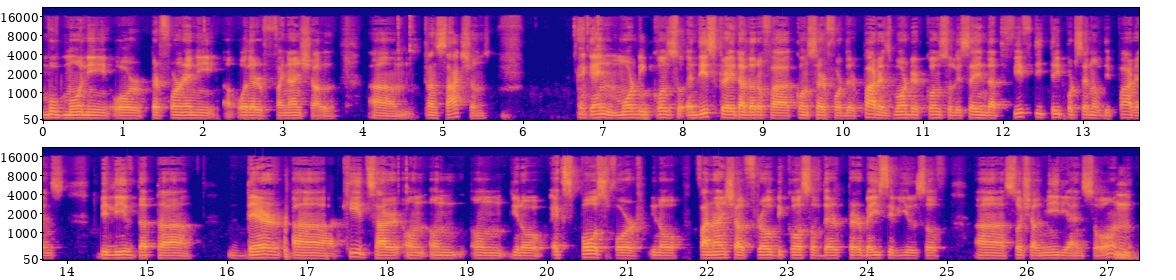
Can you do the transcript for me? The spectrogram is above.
move money or perform any uh, other financial um, transactions. Again, Morning Consult, and this create a lot of uh, concern for their parents. Morning Consult is saying that 53% of the parents believe that uh, their uh, kids are on on on you know exposed for you know financial fraud because of their pervasive use of uh, social media and so on. Mm.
